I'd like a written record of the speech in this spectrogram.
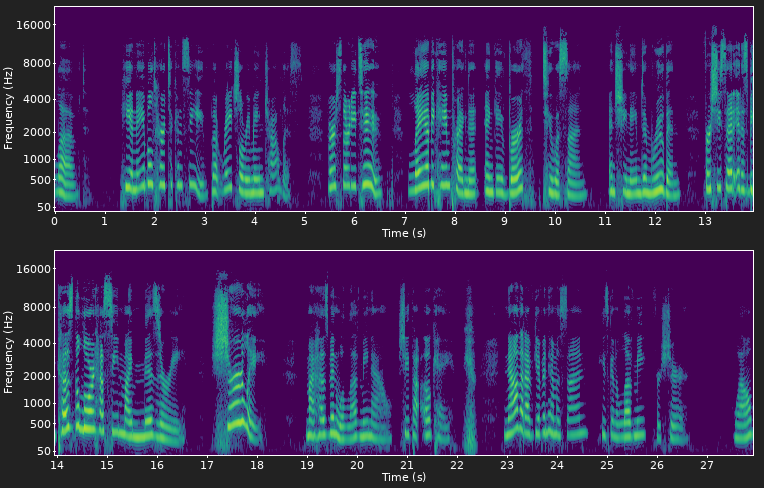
loved, he enabled her to conceive, but Rachel remained childless. Verse 32 Leah became pregnant and gave birth to a son, and she named him Reuben. For she said, It is because the Lord has seen my misery. Surely my husband will love me now. She thought, okay, now that I've given him a son, he's going to love me for sure. Well,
